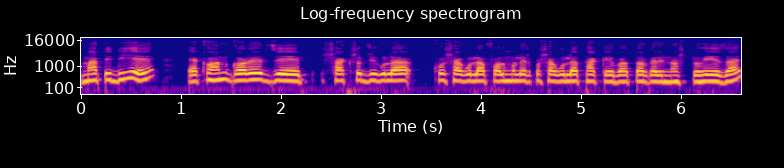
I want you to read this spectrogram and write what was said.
মাটি দিয়ে এখন ঘরের যে শাকসবজিগুলা খোসাগুলা, ফলমূলের খোসাগুলা থাকে বা তরকারি নষ্ট হয়ে যায়,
